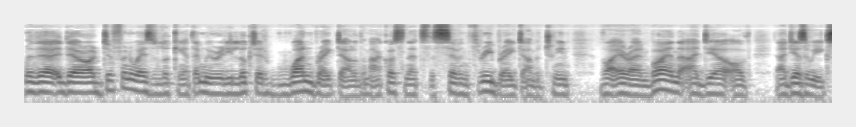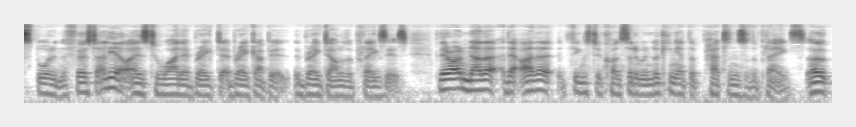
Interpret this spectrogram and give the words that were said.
there, there are different ways of looking at them. We already looked at one breakdown of the Makos, and that's the 7 3 breakdown between Va'era and Bo, and the idea of the ideas that we explored in the first Aliyah as to why that break, break up, the breakdown of the plagues is. There are, another, there are other things to consider when looking at the patterns of the plagues. So,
